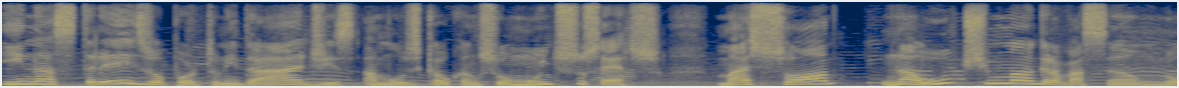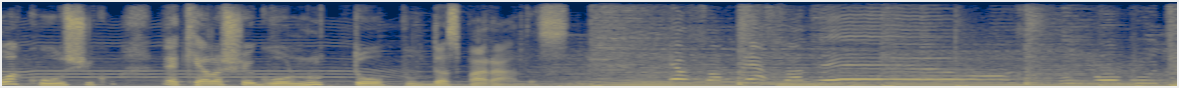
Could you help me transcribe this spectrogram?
E nas três oportunidades a música alcançou muito sucesso, mas só na última gravação, no acústico, é que ela chegou no topo das paradas. Eu só peço a Deus um pouco de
